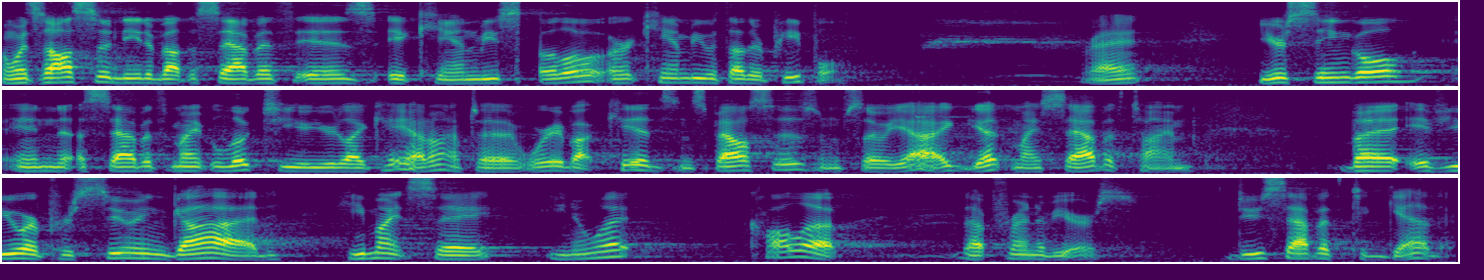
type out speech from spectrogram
And what's also neat about the Sabbath is it can be solo or it can be with other people, right? You're single, and a Sabbath might look to you, you're like, hey, I don't have to worry about kids and spouses, and so, yeah, I get my Sabbath time. But if you are pursuing God, He might say, you know what? Call up that friend of yours, do Sabbath together.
